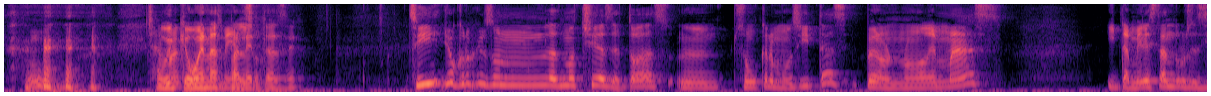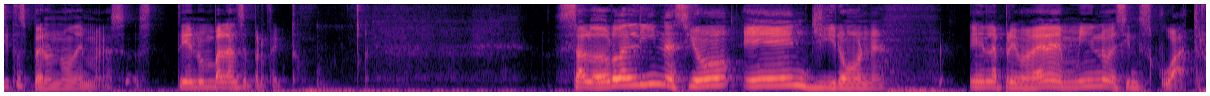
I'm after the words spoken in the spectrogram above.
Uy, Chamaco qué buenas menso. paletas, eh. Sí, yo creo que son las más chidas de todas. Eh, son cremositas, pero no de más. Y también están dulcecitas, pero no de más. Tiene un balance perfecto. Salvador Dalí nació en Girona en la primavera de 1904.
